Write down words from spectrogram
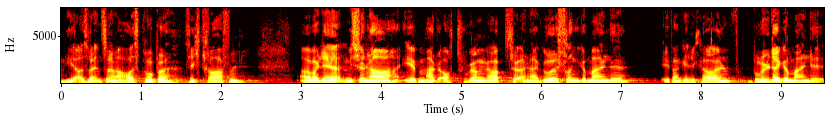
die also in so einer Hausgruppe sich trafen. Aber der Missionar eben hat auch Zugang gehabt zu einer größeren Gemeinde, evangelikalen Brüdergemeinde,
